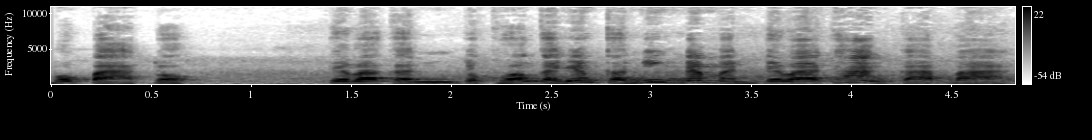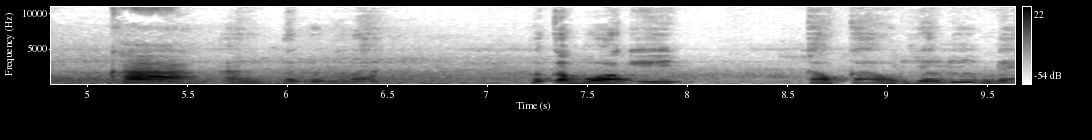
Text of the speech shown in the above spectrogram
บ่ปากดอก แต่ว่ากันเจ้าของกันยังก็นิ่งนํมัน แต่ว่าทางกลับบ้านค่ะอ่าแต่เพิ่นก็ว่าเพิ่นก็บอกอีกเก่าเก่าอย่าลืมได้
